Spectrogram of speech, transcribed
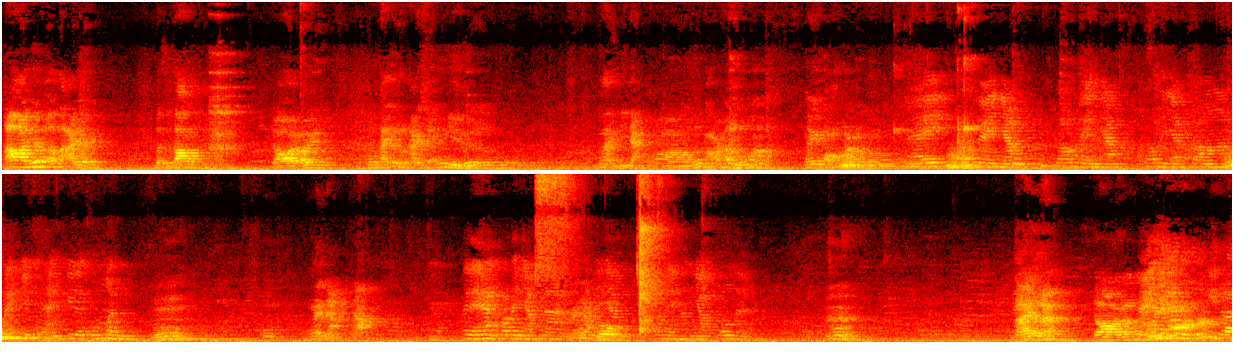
To nhất ở lại Bình Tân Trời ơi, con thấy được hải sản nhiều Cái này chị ờ, nước ngọt hết luôn hả? Mấy cái món mà Đây, con này nhập, con này nhập, con này nhập còn mấy những hàng kia là của mình. Ừ Cái này nhập nhập Đây nè, con này nhập nè. Con nhập này luôn. nhập, con nhập luôn nè. Ừ. Đây nè Trời ơi, Nãy ăn món gì rồi?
